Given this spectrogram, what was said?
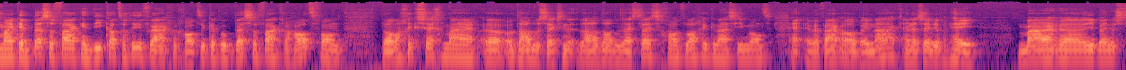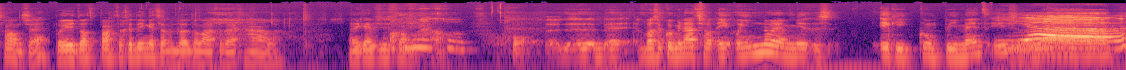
Maar ik heb best wel vaak in die categorie vragen gehad. Ik heb ook best wel vaak gehad van, dan lag ik zeg maar, eh, dan hadden we seks, dan hadden we net seks gehad, lag ik naast iemand en, en we waren allebei naakt. En dan zei hij van, hé, hey, maar eh, je bent dus trans hè? Wil je dat prachtige dingetje dan dan laten weghalen? En ik heb zoiets Oh van, mijn god. goh, eh, eh, eh, was een combinatie van een enorm icky compliment is. Ja.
